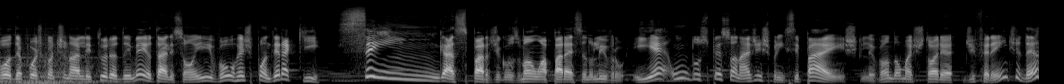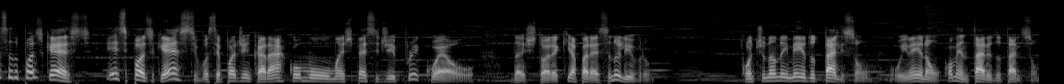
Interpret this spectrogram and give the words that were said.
Vou depois continuar a leitura do e-mail, Talisson, e vou responder aqui. Sim! Gaspar de Guzmão aparece no livro e é um dos personagens principais, levando a uma história diferente dessa do podcast. Esse podcast você pode encarar como uma espécie de prequel da história que aparece no livro. Continuando o e-mail do Talisson. O e-mail não, comentário do Talisson.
